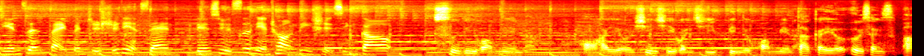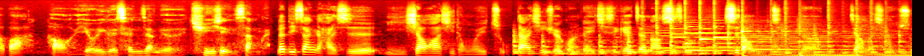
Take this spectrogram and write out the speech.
年增百分之十点三，连续四年创历史新高。视力方面呢？哦，还有心血管疾病的方面，大概有二三十八吧。好，有一个成长的曲线上来。那第三个还是以消化系统为主，大概心血管类其实可以占到市场四到五成的这样的成数。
